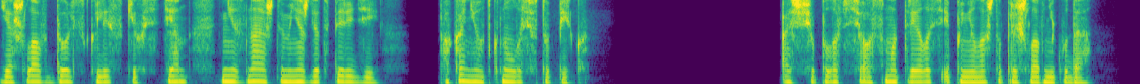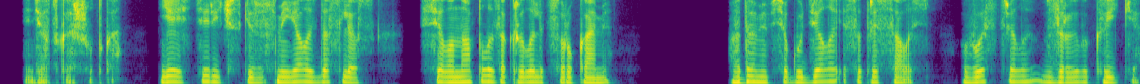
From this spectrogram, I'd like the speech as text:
Я шла вдоль склизких стен, не зная, что меня ждет впереди, пока не уткнулась в тупик. Ощупала все, осмотрелась и поняла, что пришла в никуда. Идиотская шутка. Я истерически засмеялась до слез, села на пол и закрыла лицо руками. В доме все гудело и сотрясалось. Выстрелы, взрывы, крики.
